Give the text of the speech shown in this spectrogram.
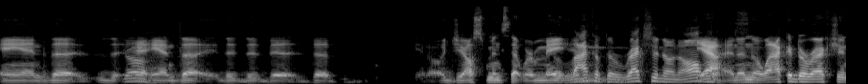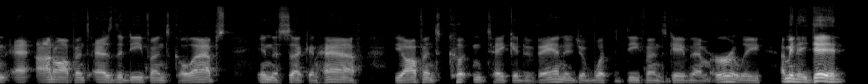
and the, the oh. and the, the the the the you know adjustments that were made the lack of direction on offense yeah and then the lack of direction at, on offense as the defense collapsed in the second half the offense couldn't take advantage of what the defense gave them early i mean they did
